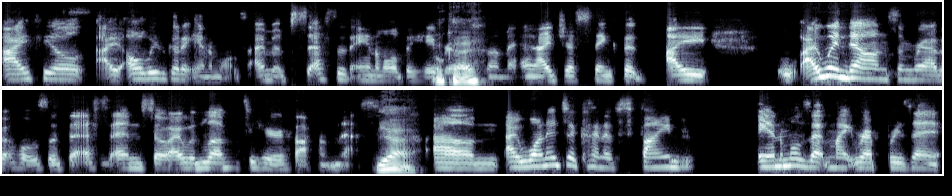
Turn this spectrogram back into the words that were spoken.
I feel I always go to animals. I'm obsessed with animal behaviorism, okay. and I just think that I I went down some rabbit holes with this, and so I would love to hear your thoughts on this. Yeah. Um, I wanted to kind of find animals that might represent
